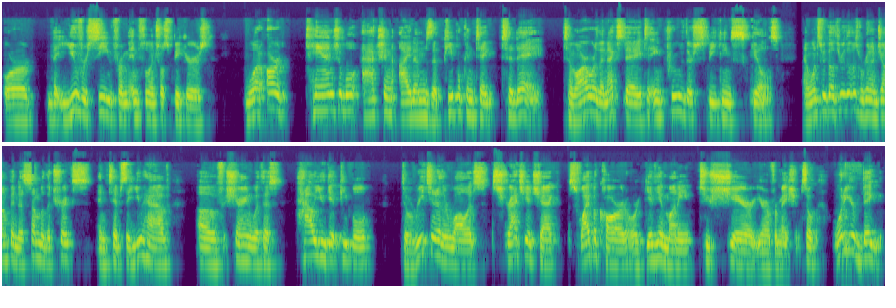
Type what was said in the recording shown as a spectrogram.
or that you've received from influential speakers, what are tangible action items that people can take today, tomorrow, or the next day to improve their speaking skills. And once we go through those, we're going to jump into some of the tricks and tips that you have of sharing with us how you get people to reach into their wallets, scratch you a check, swipe a card, or give you money to share your information. So, what are your big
